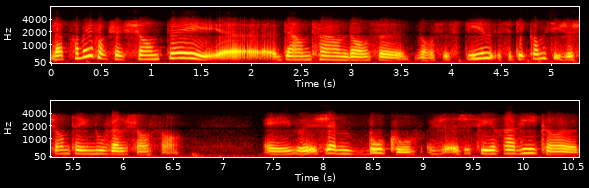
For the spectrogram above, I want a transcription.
la première fois que j'ai chanté euh, Downtown dans ce, dans ce style, c'était comme si je chantais une nouvelle chanson. Et euh, j'aime beaucoup. Je, suis ravie que,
